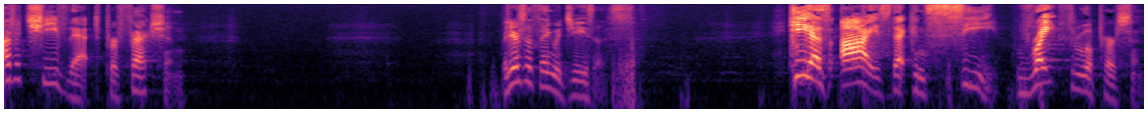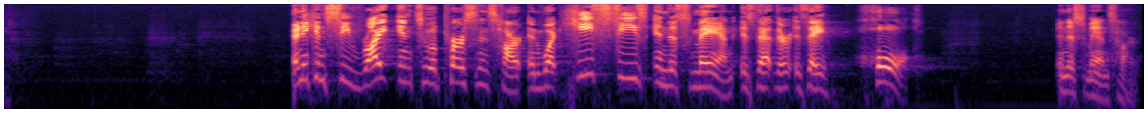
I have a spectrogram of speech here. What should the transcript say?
I've achieved that perfection. But here's the thing with Jesus He has eyes that can see right through a person. And he can see right into a person's heart. And what he sees in this man is that there is a hole in this man's heart.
